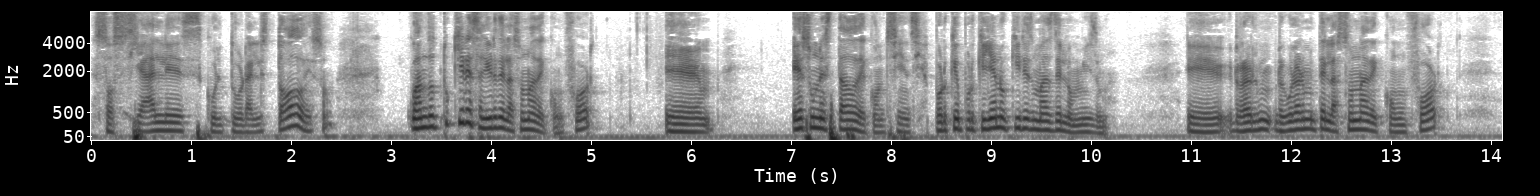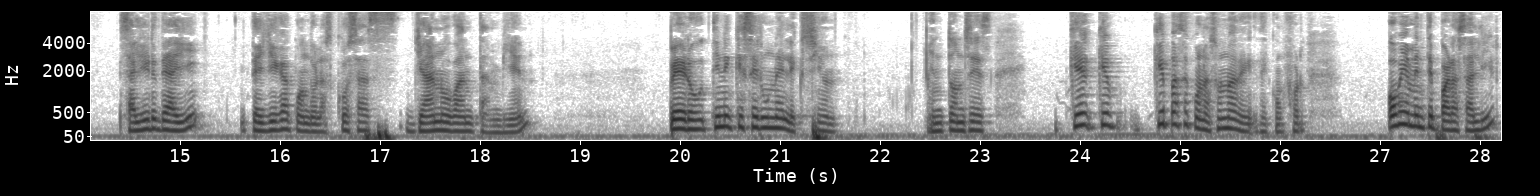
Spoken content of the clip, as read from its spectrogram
sociales, culturales, todo eso. Cuando tú quieres salir de la zona de confort, eh, es un estado de conciencia. ¿Por qué? Porque ya no quieres más de lo mismo. Eh, regularmente la zona de confort, salir de ahí te llega cuando las cosas ya no van tan bien, pero tiene que ser una elección. Entonces, ¿qué, qué, pasa con la zona de, de confort? Obviamente para salir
